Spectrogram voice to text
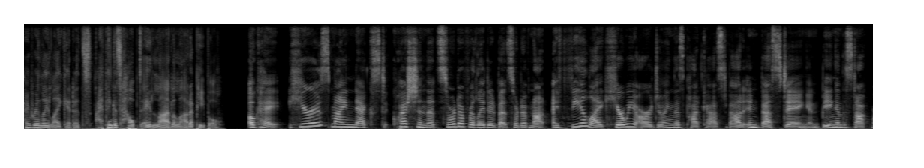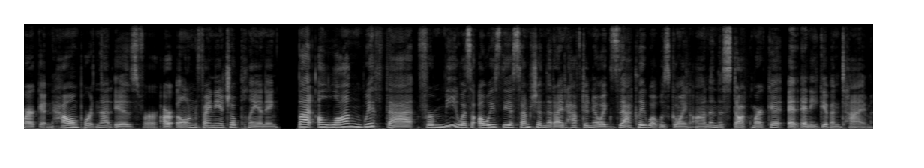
I really like it. It's I think it's helped a lot a lot of people. Okay, here is my next question that's sort of related, but sort of not. I feel like here we are doing this podcast about investing and being in the stock market and how important that is for our own financial planning. But along with that, for me, was always the assumption that I'd have to know exactly what was going on in the stock market at any given time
